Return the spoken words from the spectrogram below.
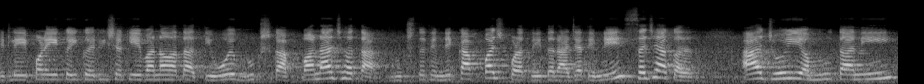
એટલે એ પણ એ કંઈ કરી શકે એવા ન હતા. તેઓએ વૃક્ષ કાપવાના જ હતા. વૃક્ષ તો તેમને કાપવા જ પડત, નહીં તો રાજા તેમને સજા કરત. આ જોઈ અમૃતાની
